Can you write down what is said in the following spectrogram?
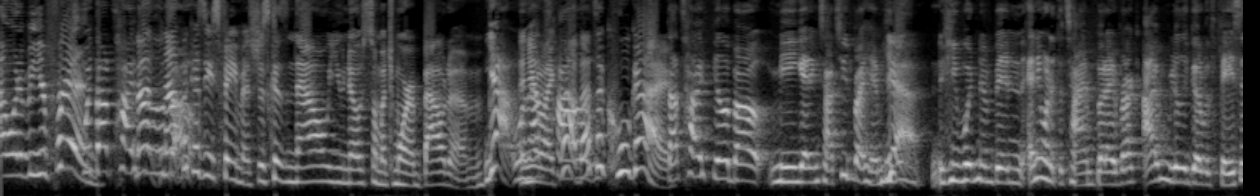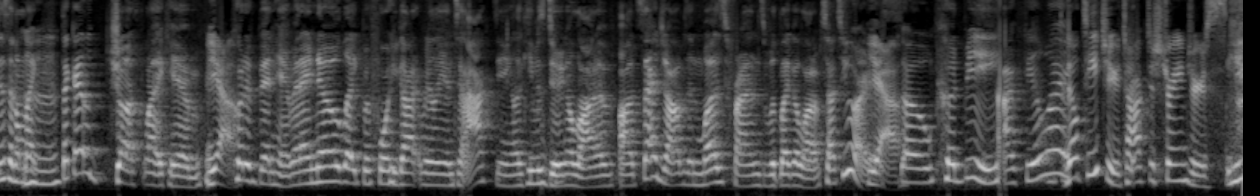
I want to be your friend. Well, that's how I not, not because he's famous, just because now you know so much more about him. Yeah, well, and you're like, wow, that's a cool guy. That's how I feel about me getting tattooed by him. He Yeah. was- he wouldn't have been anyone at the time, but I rec- I'm really good with faces, and I'm like, that guy looked just like him. Mm-hmm. Yeah. could have been him. And I know, like before he got really into acting, like he was doing a lot of odd side jobs and was friends with like a lot of tattoo artists. Yeah. so could be. I feel like They'll teach you talk to strangers. Yeah.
